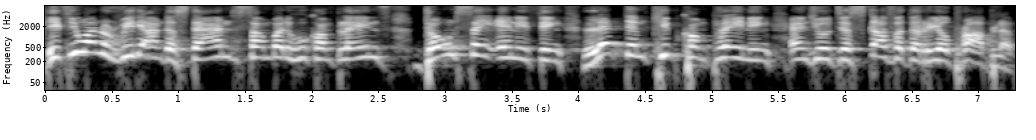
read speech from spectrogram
If you want to really understand somebody who complains, don't say anything. Let them keep complaining and you'll discover the real problem.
